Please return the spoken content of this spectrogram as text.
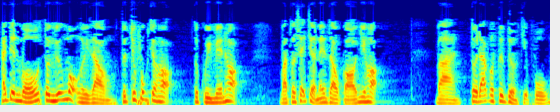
Hãy tuyên bố tôi ngưỡng mộ người giàu, tôi chúc phúc cho họ, tôi quý mến họ, và tôi sẽ trở nên giàu có như họ. Và tôi đã có tư tưởng chịu phú.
